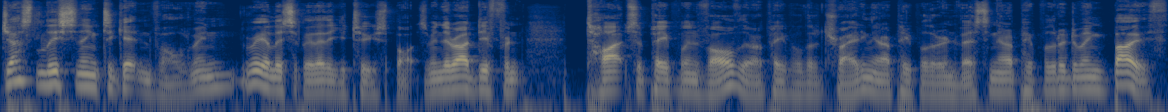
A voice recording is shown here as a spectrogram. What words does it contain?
just listening to get involved. I mean, realistically, they're your two spots. I mean, there are different types of people involved. There are people that are trading, there are people that are investing, there are people that are doing both.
